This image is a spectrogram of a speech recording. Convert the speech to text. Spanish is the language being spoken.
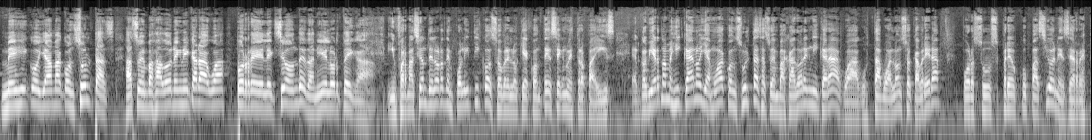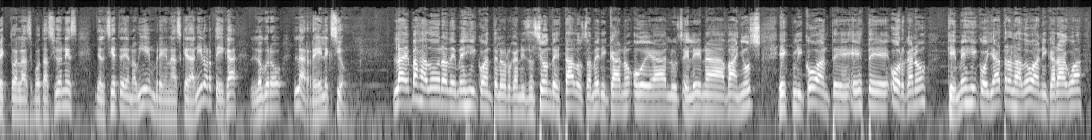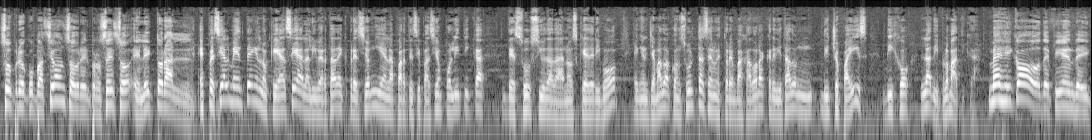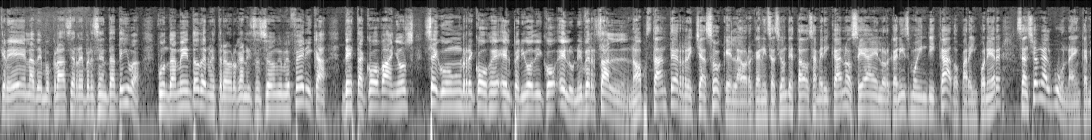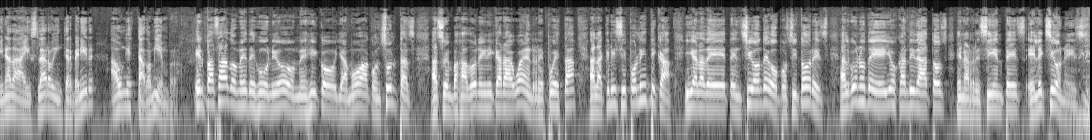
México llama a consultas a su embajador en Nicaragua por reelección de Daniel Ortega. Información del orden político sobre lo que acontece en nuestro país. El gobierno mexicano llamó a consultas a su embajador en Nicaragua, Gustavo Alonso Cabrera, por sus preocupaciones respecto a las votaciones del 7 de noviembre en las que Daniel Ortega logró la reelección. La embajadora de México ante la Organización de Estados Americanos, OEA, Luz Elena Baños, explicó ante este órgano que México ya trasladó a Nicaragua su preocupación sobre el proceso electoral. Especialmente en lo que hace a la libertad de expresión y a la participación política de sus ciudadanos, que derivó en el llamado a consultas de nuestro embajador acreditado en dicho país, dijo la diplomática. México defiende y cree en la democracia representativa, fundamento de nuestra organización hemisférica, destacó Baños, según recoge el periódico El Universal. No obstante, rechazó que la organización Organización de Estados Americanos sea el organismo indicado para imponer sanción alguna encaminada a aislar o intervenir a un Estado miembro. El pasado mes de junio, México llamó a consultas a su embajador en Nicaragua en respuesta a la crisis política y a la detención de opositores, algunos de ellos candidatos en las recientes elecciones.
